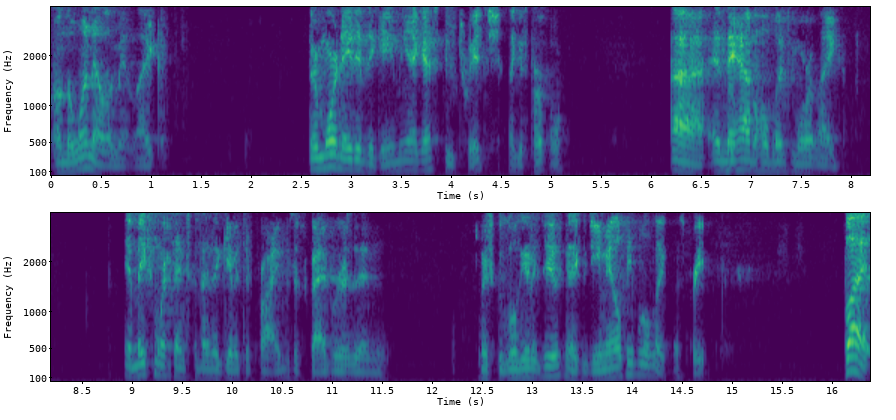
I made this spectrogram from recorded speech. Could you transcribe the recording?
on the one element, like, they're more native to gaming, I guess, through Twitch. Like, it's purple. Uh, and they have a whole bunch more, like, it makes more sense for them to give it to Prime subscribers than which Google give it to, like Gmail people, like that's free. But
